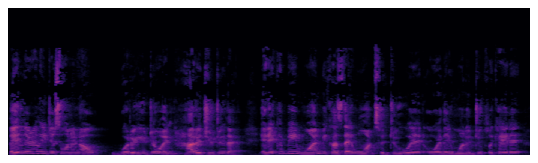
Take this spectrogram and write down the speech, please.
They literally just want to know, what are you doing? How did you do that? And it could be one because they want to do it or they want to duplicate it.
